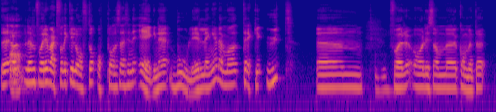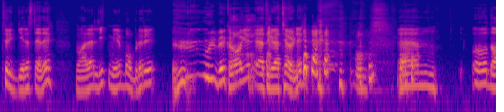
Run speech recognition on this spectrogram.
de, de får i hvert fall ikke lov til å oppholde seg i sine egne boliger lenger. De må trekke ut um, for å liksom eh, komme til tryggere steder. Nå er det litt mye bobler i Beklager. Jeg tror jeg tørner. um, og da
